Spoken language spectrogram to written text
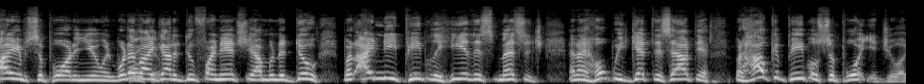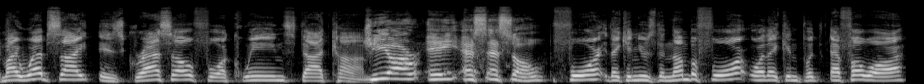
I am supporting you, and whatever Thank I got to do financially, I'm going to do. But I need people to hear this message, and I hope we get this out there. But how can people support you, George? My website is grassoforqueens.com. G R A S S O. four. They can use the number four, or they can put F O R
